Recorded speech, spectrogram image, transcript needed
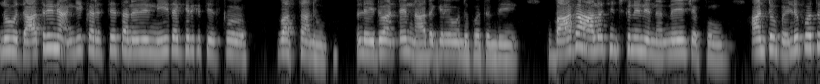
నువ్వు దాత్రిని అంగీకరిస్తే తనని నీ దగ్గరికి తీసుకు వస్తాను. లేదు అంటే నా దగ్గరే ఉండిపోతుంది. బాగా ఆలోచించుకుని నేను నిర్ణయం చెప్పు అంటూ వెళ్ళిపోతూ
